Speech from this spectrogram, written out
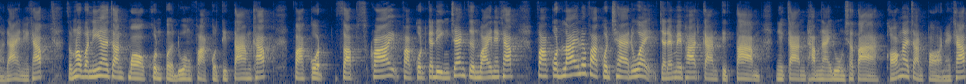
มาได้นะครับสำหรับวันนี้อาจารย์ปอคนเปิดดวงฝากกดติดตามครับ ฝากกด subscribe ฝากกดกระดิ่งแจ้งเตือนไว้นะครับ ฝากกดไลค์และฝากกดแชร์ด้วย จะได้ไม่พลาดการติดตามในการทำนายดวงชะตาของอาจารย์ปอนะครับ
